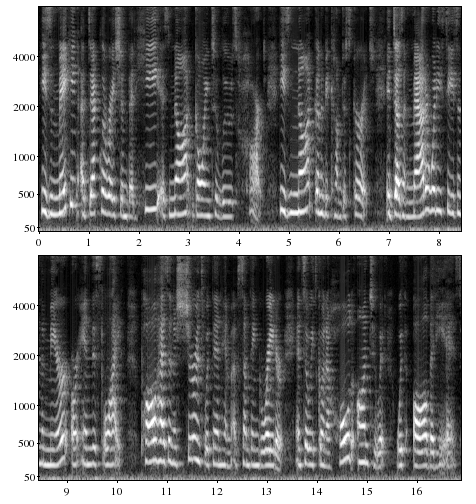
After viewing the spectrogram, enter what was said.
He's making a declaration that he is not going to lose heart. He's not going to become discouraged. It doesn't matter what he sees in the mirror or in this life. Paul has an assurance within him of something greater, and so he's going to hold on to it with all that he is.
